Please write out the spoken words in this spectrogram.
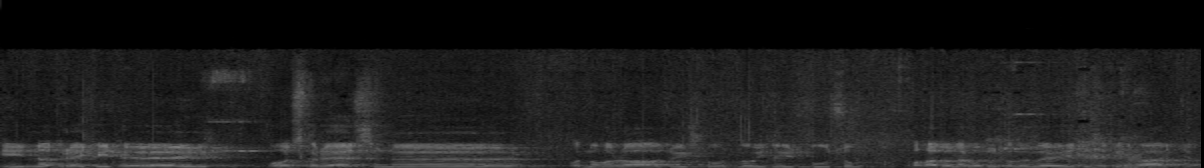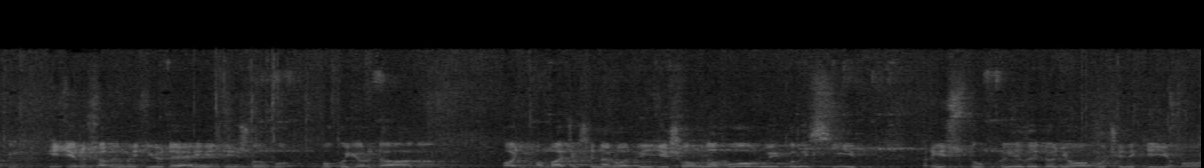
він на третій день воскресне. Одного разу йшов злой за Ісусом, багато народу з Галилеї, з Десятиграддя, і з Єрусалима, з Юдеї, з іншого боку Йордана. От, побачивши народ, він зійшов на гору і коли сів, приступили до нього ученики його,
